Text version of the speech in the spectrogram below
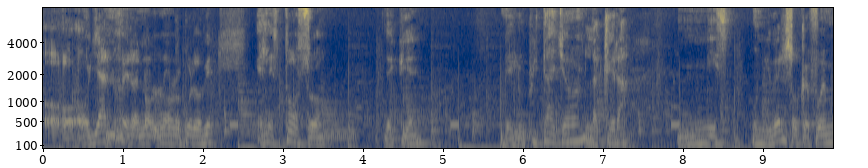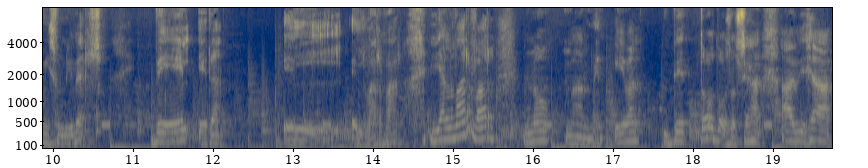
o, ya no era, no, no recuerdo bien, el esposo de quién? De Lupita John, la que era Miss Universo, que fue Miss Universo. De él era el, el barbar. Y al barbar, no mamen, iban de todos, o sea, había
